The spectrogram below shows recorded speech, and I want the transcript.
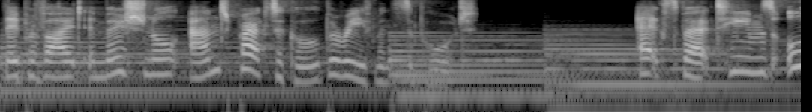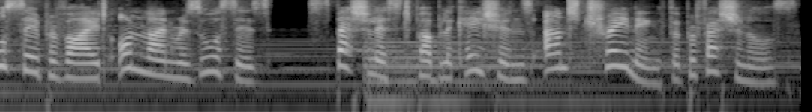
They provide emotional and practical bereavement support. Expert teams also provide online resources, specialist publications, and training for professionals.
